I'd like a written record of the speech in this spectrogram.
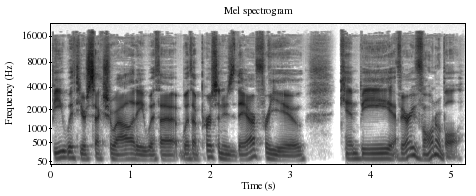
be with your sexuality with a with a person who's there for you, can be very vulnerable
